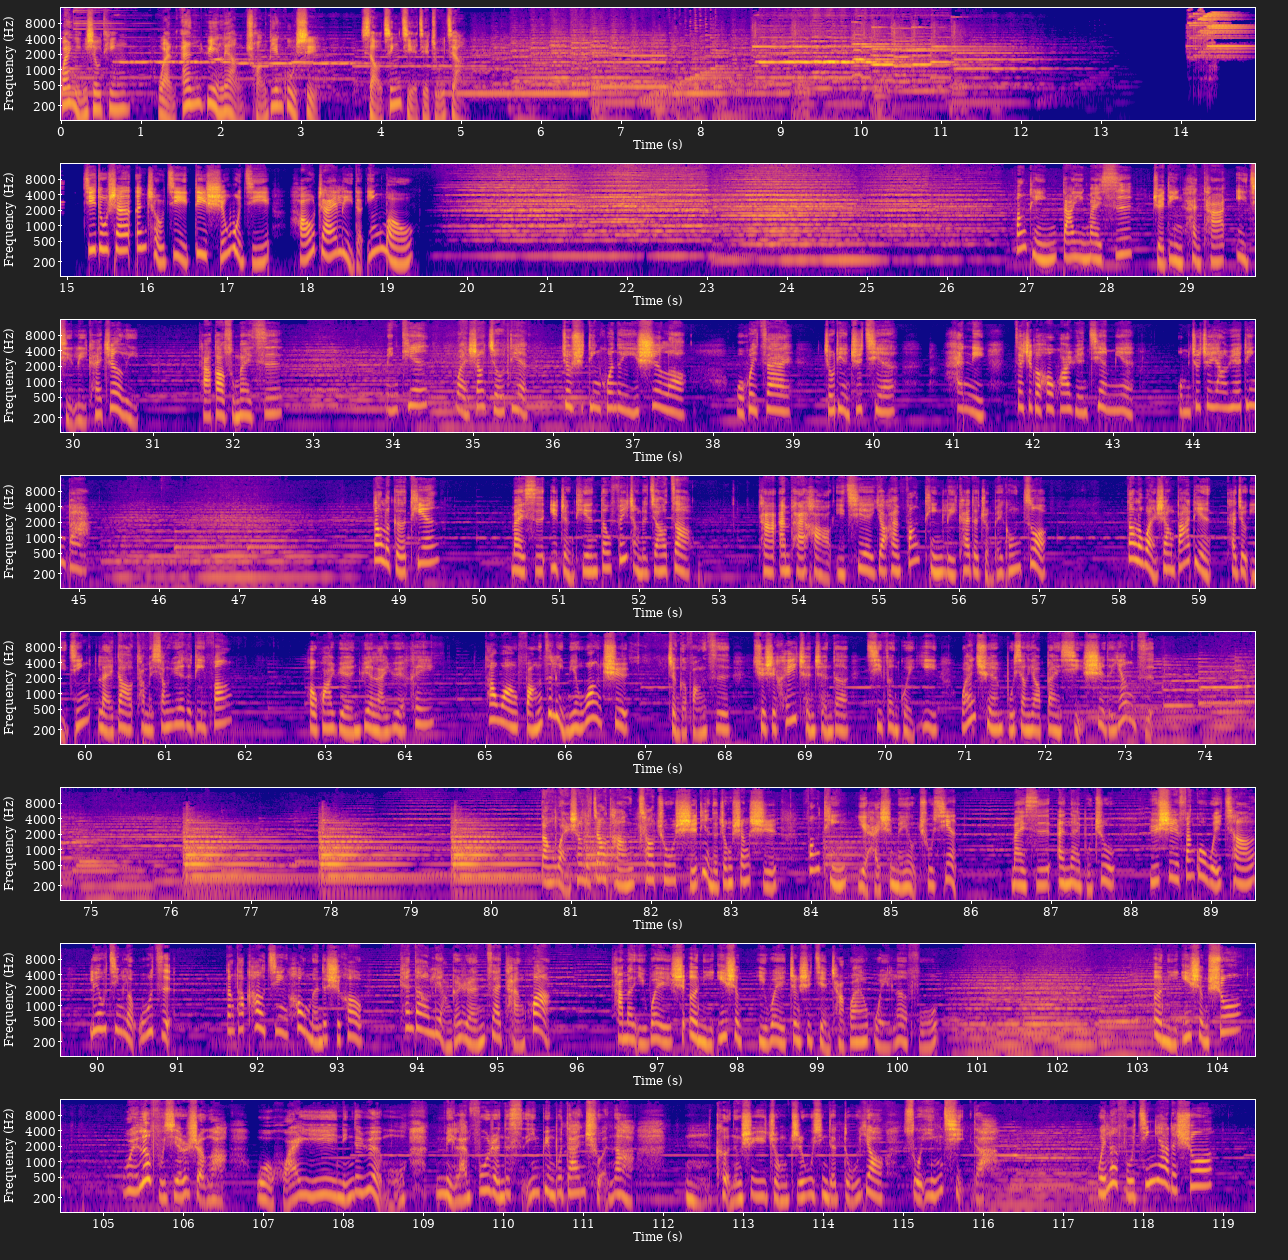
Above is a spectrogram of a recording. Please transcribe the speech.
欢迎收听《晚安月亮》床边故事，小青姐姐主讲。《基督山恩仇记》第十五集：豪宅里的阴谋。婷答应麦斯，决定和他一起离开这里。他告诉麦斯，明天晚上九点就是订婚的仪式了，我会在九点之前和你在这个后花园见面。我们就这样约定吧。到了隔天，麦斯一整天都非常的焦躁。他安排好一切要和方婷离开的准备工作。到了晚上八点，他就已经来到他们相约的地方。后花园越来越黑，他往房子里面望去，整个房子却是黑沉沉的，气氛诡异，完全不像要办喜事的样子。当晚上的教堂敲出十点的钟声时，方婷也还是没有出现。麦斯按耐不住，于是翻过围墙，溜进了屋子。当他靠近后门的时候，看到两个人在谈话。他们一位是厄尼医生，一位正是检察官维勒福。厄尼医生说。维勒福先生啊，我怀疑您的岳母米兰夫人的死因并不单纯啊，嗯，可能是一种植物性的毒药所引起的。维勒福惊讶地说：“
